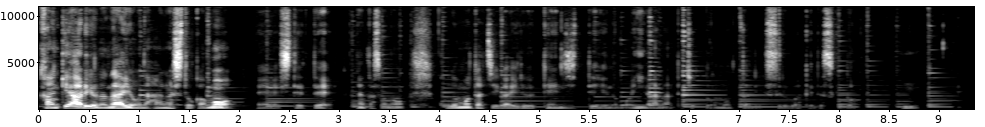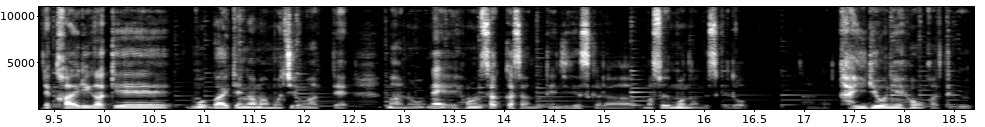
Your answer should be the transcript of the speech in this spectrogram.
関係あるようなないような話とかも、えーしてて、なんかその子供たちがいる展示っていうのもいいななんてちょっと思ったりするわけですけど。うんで、帰りがけも売店がまあもちろんあって、まああのね、絵本作家さんの展示ですから、まあそういうもんなんですけど、あの大量に絵本を買っていく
